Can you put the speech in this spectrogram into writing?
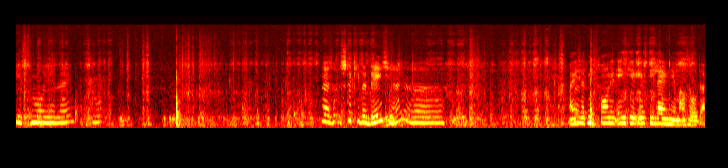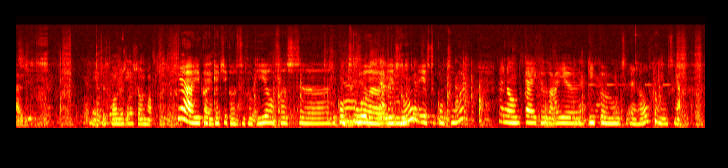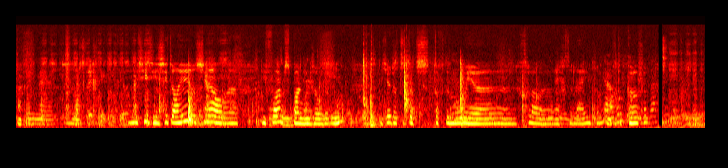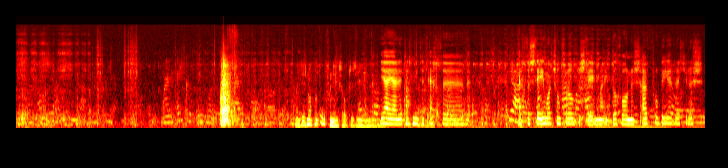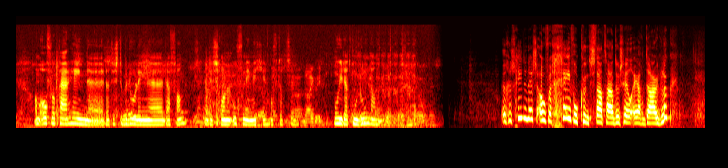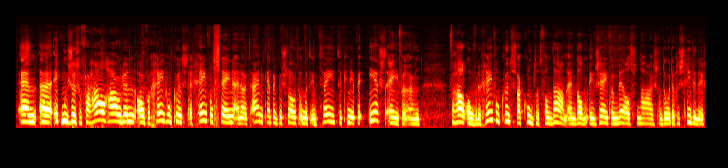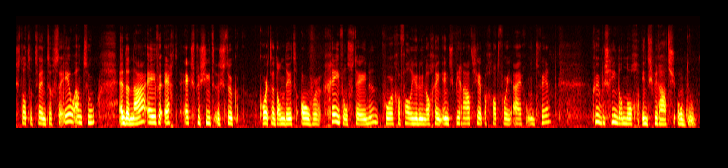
Eerst een mooie lijn. Ja, een stukje bij beetje, hè. Uh, maar je zet niet gewoon in één keer eerst die lijn helemaal zo eruit. Nee, het is gewoon dus eerst zo'n hokje. Ja, je kan, kijk, je kan natuurlijk ook hier alvast uh, de contouren eerst doen. Eerst de contour. En dan kijken waar je dieper moet en hoger moet. Ja, oké. Je ziet, je ziet al heel snel uh, die vormspanning zo erin. Weet je, dat, dat is toch de mooie uh, rechte lijn van, ja. of de curve. Maar het is nog een oefening zo te zien. Ja, ja, dit is niet het echte, echte steen, wordt zo'n grote steen. Maar ik wil gewoon eens uitproberen dat je dus om over elkaar heen, uh, dat is de bedoeling uh, daarvan. En dit is gewoon een oefeningetje, of dat, uh, hoe je dat moet doen dan. Een geschiedenis over gevelkunst staat daar dus heel erg duidelijk. En uh, ik moest dus een verhaal houden over gevelkunst en gevelstenen. En uiteindelijk heb ik besloten om het in tweeën te knippen. Eerst even een verhaal over de gevelkunst, waar komt het vandaan? En dan in zeven mijls naar door de geschiedenis tot de 20e eeuw aan toe. En daarna even echt expliciet een stuk korter dan dit over gevelstenen. Voor geval jullie nog geen inspiratie hebben gehad voor je eigen ontwerp, kun je misschien dan nog inspiratie opdoen.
